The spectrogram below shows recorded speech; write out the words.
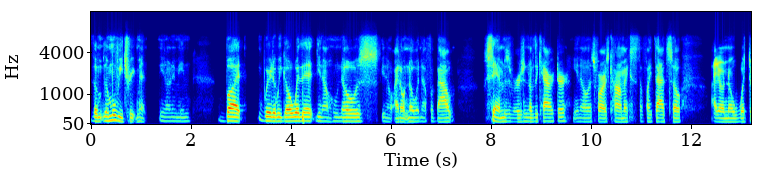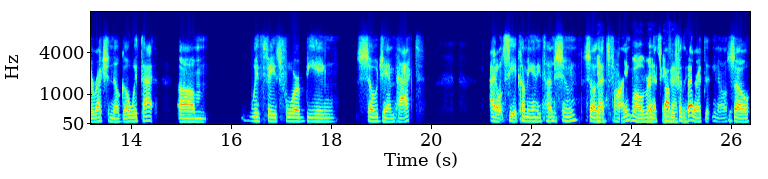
the the movie treatment. You know what I mean? But where do we go with it? You know, who knows? You know, I don't know enough about Sam's version of the character. You know, as far as comics stuff like that. So I don't know what direction they'll go with that. Um, with Phase Four being so jam packed. I don't see it coming anytime soon, so Yeah. that's fine. Well, right, and that's probably for the better at the you know so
